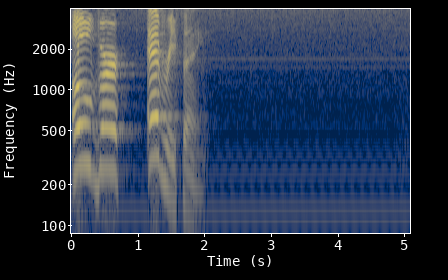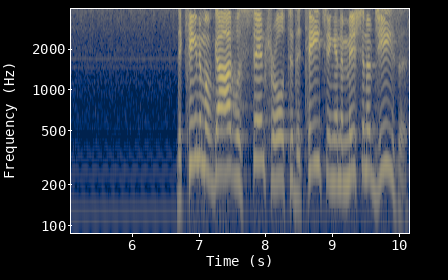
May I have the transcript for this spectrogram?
over everything. The kingdom of God was central to the teaching and the mission of Jesus.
